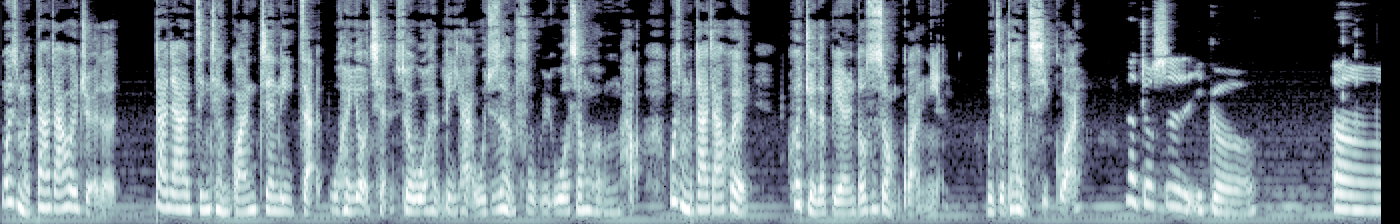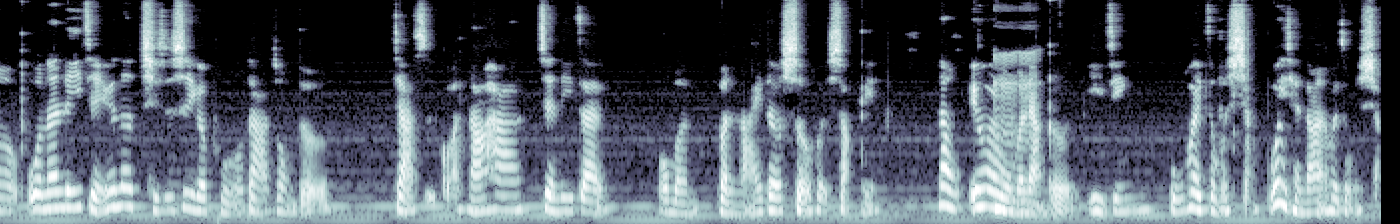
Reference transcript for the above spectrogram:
为什么大家会觉得大家的金钱观建立在我很有钱，所以我很厉害，我就是很富裕，我生活很好？为什么大家会会觉得别人都是这种观念，我觉得很奇怪。那就是一个，呃，我能理解，因为那其实是一个普罗大众的价值观，然后它建立在我们本来的社会上面。那因为我们两个已经不会这么想，我以前当然会这么想。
